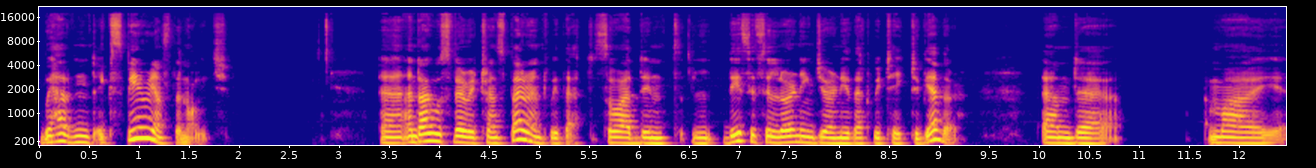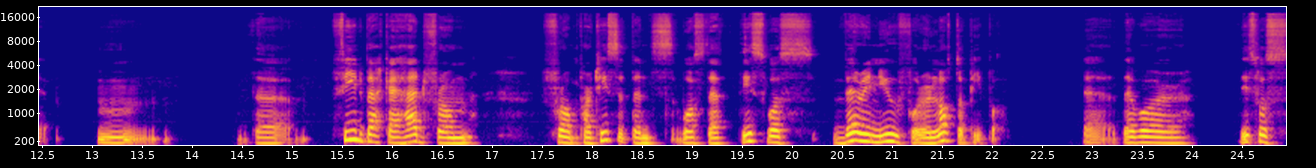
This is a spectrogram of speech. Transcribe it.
we hadn't experienced the knowledge. Uh, and I was very transparent with that. So I didn't, this is a learning journey that we take together. And uh, my, mm, the feedback I had from from participants was that this was very new for a lot of people. Uh, there were this was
